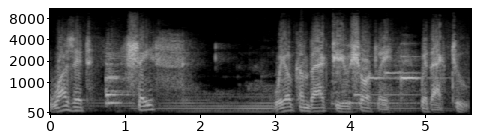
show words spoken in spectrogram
was it faith? We'll come back to you shortly with Act Two.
